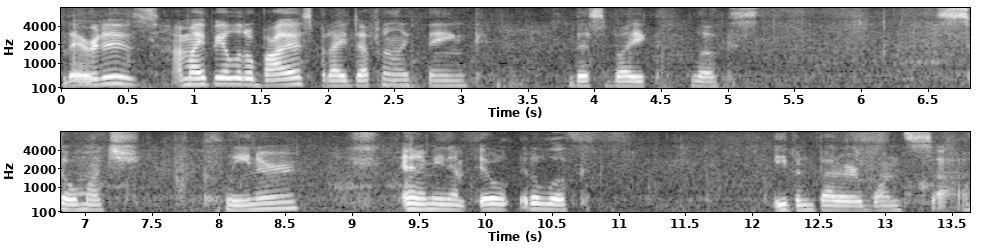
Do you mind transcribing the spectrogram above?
there it is. I might be a little biased but i definitely think this bike looks so much cleaner. And i mean it'll it'll look even better once uh,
